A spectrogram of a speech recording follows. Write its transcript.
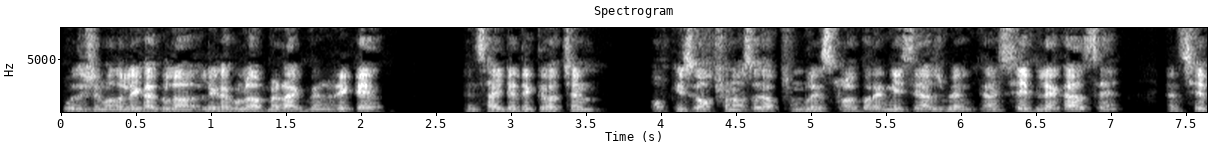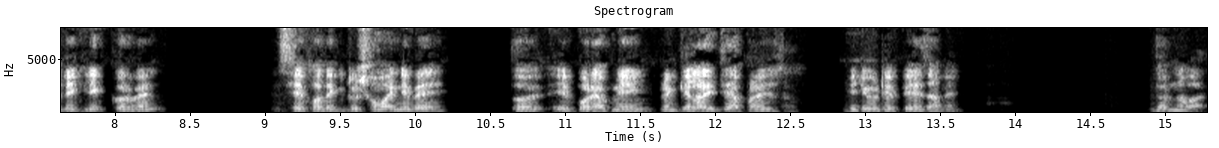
পজিশন মতো লেখাগুলো লেখাগুলো আপনি রাখবেন, রেখে সাইডে দেখতে পাচ্ছেন কিছু অপশন আছে অপশনগুলো স্ক্রল করে নিচে আসবেন। সেভ লেখা আছে। সেভে ক্লিক করবেন। সেভ হতে একটু সময় নেবে। তো এরপরে আপনি গ্যালারিতে আপনার ভিডিওটি পেয়ে যাবেন। ধন্যবাদ।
